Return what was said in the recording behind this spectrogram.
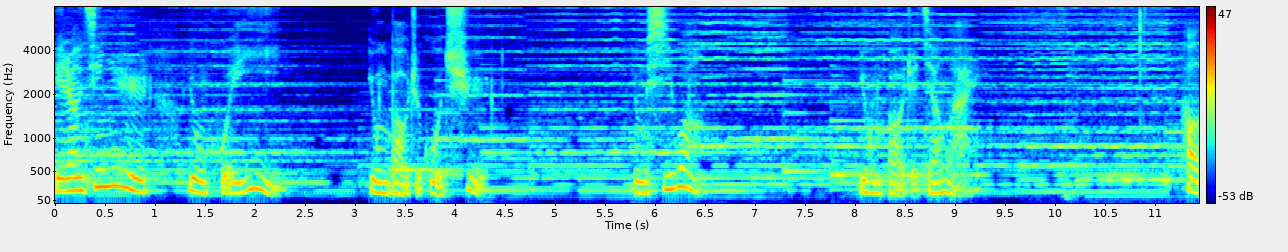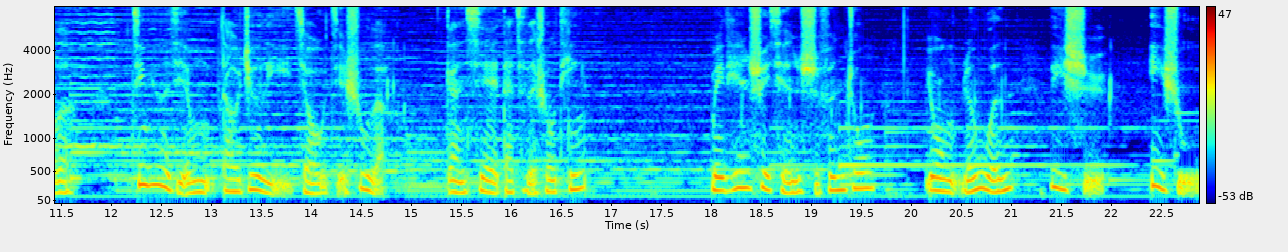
也让今日用回忆拥抱着过去，用希望拥抱着将来。好了，今天的节目到这里就结束了，感谢大家的收听。每天睡前十分钟，用人文、历史、艺术。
